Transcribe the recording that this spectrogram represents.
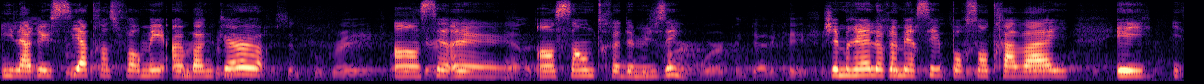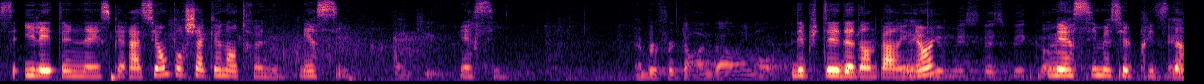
il a réussi à transformer un bunker en, euh, en centre de musée. J'aimerais le remercier pour son travail et il est une inspiration pour chacun d'entre nous. Merci. Merci. Député de Don Valley North. Merci, Monsieur le Président.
